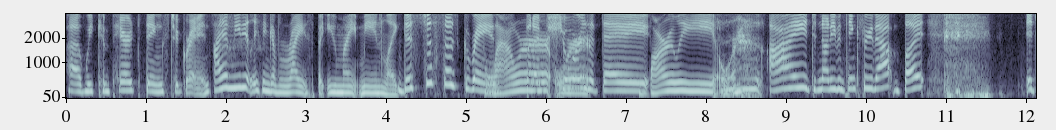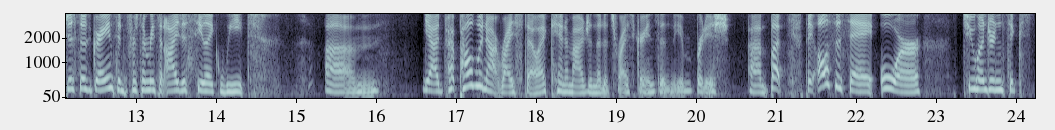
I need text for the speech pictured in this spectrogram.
Uh, we compared things to grains. I immediately think of rice, but you might mean like This just says grains, Flour but I'm sure or- that they barley or I did not even think through that, but it just says grains, and for some reason, I just see like wheat. Um, yeah, probably not rice though. I can't imagine that it's rice grains in the British. Um, but they also say or 206,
